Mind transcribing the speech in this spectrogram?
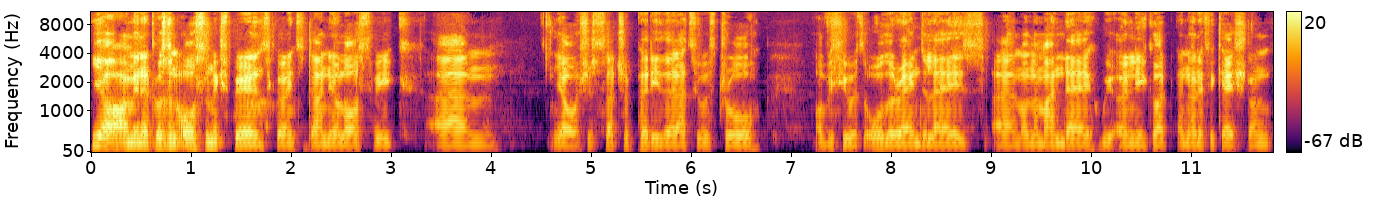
Yeah, I mean, it was an awesome experience going to Dunhill last week. Um, yeah, it was just such a pity that I had to withdraw. Obviously, with all the rain delays um, on the Monday, we only got a notification on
